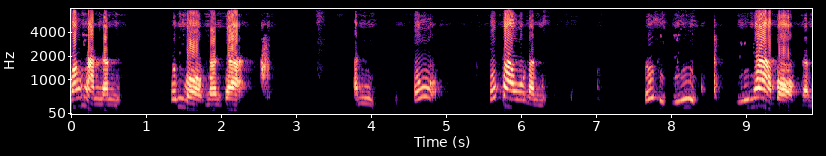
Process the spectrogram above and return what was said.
วังหันนั่นเพิ่นบอกนั่นจะอันโต๊ะโต๊ะเก่านั่นโต๊ะสิจีจีหน้าบอกนั่น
